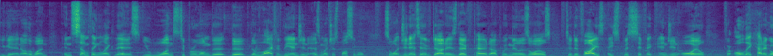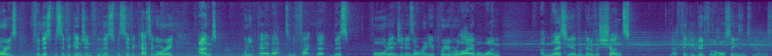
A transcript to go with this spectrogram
you get another one. In something like this, you want to prolong the, the, the life of the engine as much as possible. So what Ginetta have done is they've paired up with Miller's Oils to devise a specific engine oil for all their categories, for this specific engine, for this specific category. And when you pair that to the fact that this Ford engine is already a pretty reliable one, unless you have a bit of a shunt, I think you're good for the whole season, to be honest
